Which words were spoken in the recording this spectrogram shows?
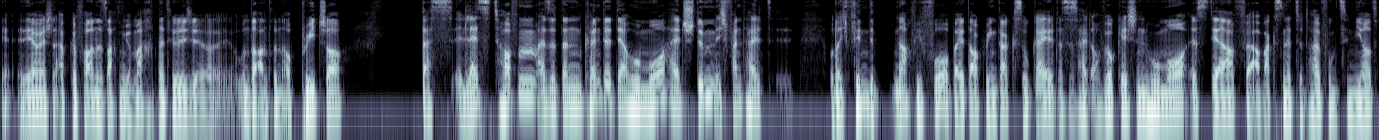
Die haben ja schon abgefahrene Sachen gemacht, natürlich äh, unter anderem auch Preacher. Das lässt hoffen, also dann könnte der Humor halt stimmen. Ich fand halt, äh, oder ich finde nach wie vor bei Darkwing Duck so geil, dass es halt auch wirklich ein Humor ist, der für Erwachsene total funktioniert.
